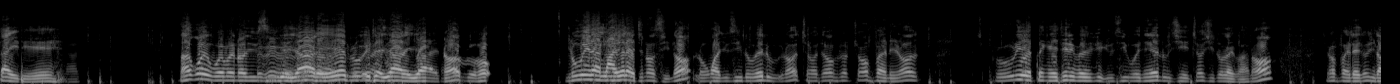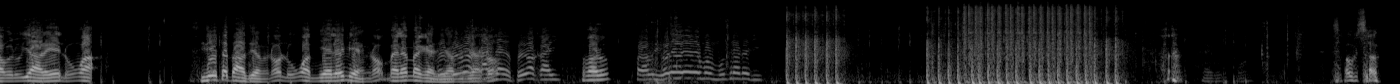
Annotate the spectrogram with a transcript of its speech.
ကြိုက်တယ်လာခွင့်ဝယ်မယ်တော့ UC ရရတယ်ဘရိုအဲ့ထက်ရတယ်ရတယ်နော်ဘရိုဟုတ်လိုရတာလာရတာကျွန်တော်စီနော်လုံးဝ UC လိုပဲလူနော်ကျွန်တော်ကျွန်တော်ကျွန်တော် fan နေနော်ဘရိုရဲ့တငယ်ချင်းတွေပဲဖြစ် UC ဝယ်နေတဲ့လူချင်းကျွန်တော်ချီတော့လိုက်ပါနော်ကျွန်တော် fan လည်းကျွန်တော်ချီလာဝယ်လို့ရတယ်လုံးဝစီးလေးတက်တာစီရမယ်နော်လုံးဝမြန်လဲမြန်မယ်နော်မှန်လဲမှန်ကန်စီရမယ်ကြာနော်ဘယ်ကကိုင်းဘာလို့ပါပြီဟိုလေမမုန်းစရာကြီးဆောက် ဆောက်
